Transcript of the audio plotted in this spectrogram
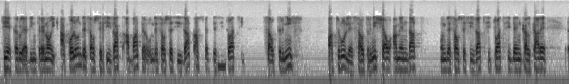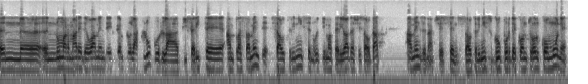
fiecăruia dintre noi. Acolo unde s-au sesizat abateri, unde s-au sesizat astfel de situații, s-au trimis patrule, s-au trimis și au amendat unde s-au sesizat situații de încălcare în, uh, în număr mare de oameni, de exemplu, la cluburi, la diferite amplasamente. S-au trimis în ultima perioadă și s-au dat amenzi în acest sens. S-au trimis grupuri de control comune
